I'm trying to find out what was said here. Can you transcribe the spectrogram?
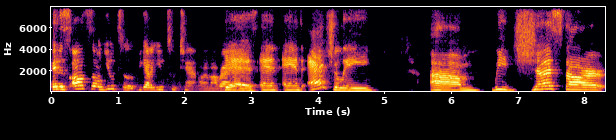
And it's also on YouTube. You got a YouTube channel, am I right? Yes, and and actually, um, we just start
